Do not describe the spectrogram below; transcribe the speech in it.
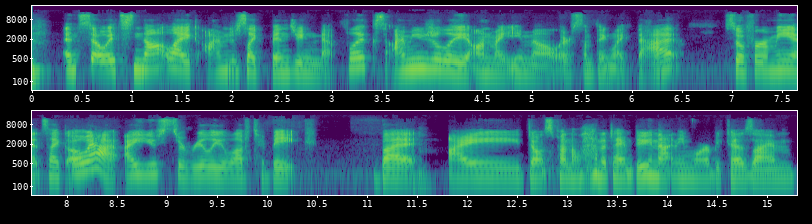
and so it's not like I'm just like binging Netflix. I'm usually on my email or something like that. So for me, it's like, oh, yeah, I used to really love to bake, but hmm. I don't spend a lot of time doing that anymore because I'm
